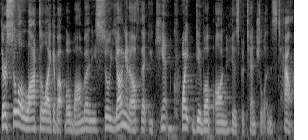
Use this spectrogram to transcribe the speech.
There's still a lot to like about Mo Bamba, and he's still young enough that you can't quite give up on his potential and his talent.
